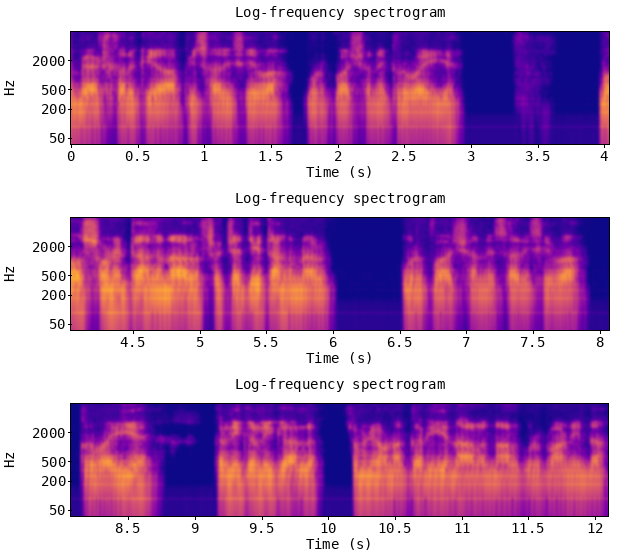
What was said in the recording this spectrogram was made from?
ਬੈਠ ਕਰਕੇ ਆਪ ਹੀ ਸਾਰੀ ਸੇਵਾ ਗੁਰੂ ਪਾਤਸ਼ਾਹ ਨੇ ਕਰਵਾਈ ਹੈ ਬਹੁਤ ਸੋਹਣੇ ਢੰਗ ਨਾਲ, ਸੁਚੱਜੇ ਢੰਗ ਨਾਲ ਗੁਰੂ ਪਾਤਸ਼ਾਹ ਨੇ ਸਾਰੀ ਸੇਵਾ ਕਰਵਾਈ ਹੈ ਕੱਲੀ ਕੱਲੀ ਗੱਲ ਸਮਝਾਉਣਾ ਕਰੀਏ ਨਾਲ ਨਾਲ ਗੁਰਬਾਣੀ ਦਾ।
